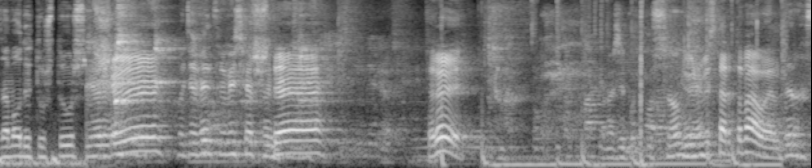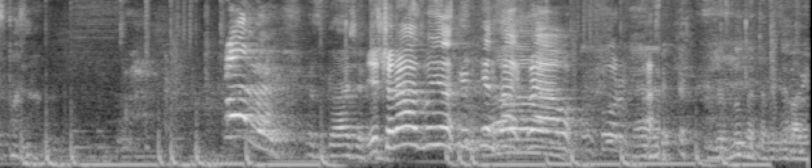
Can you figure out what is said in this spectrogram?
zawody tuż, tuż. Będzie więcej wyświetleń. Cztery. Na razie podpuszczą. Już wystartowałem. Teraz padł. Jest w gazie. Jeszcze raz, bo nie nie tak brał. Kurwa. Że jest nudne to wygrywanie.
